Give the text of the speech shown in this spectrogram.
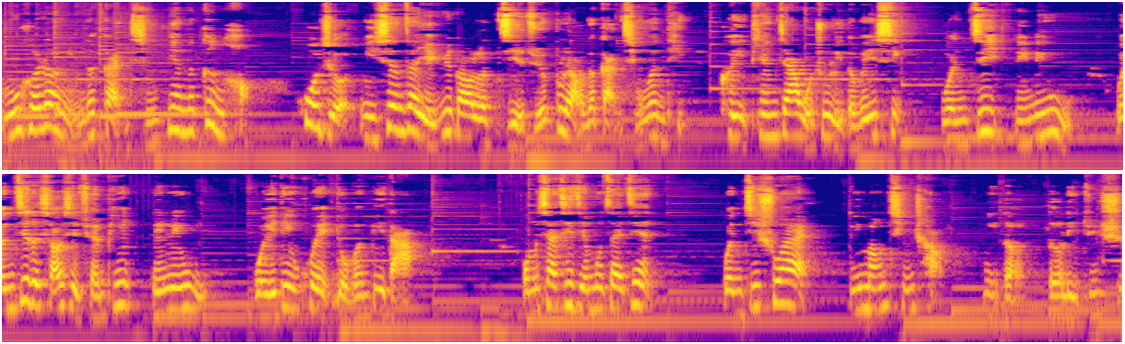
如何让你们的感情变得更好，或者你现在也遇到了解决不了的感情问题，可以添加我助理的微信文姬零零五，文姬的小写全拼零零五，我一定会有问必答。我们下期节目再见，文姬说爱，迷茫情场，你的得力军师。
